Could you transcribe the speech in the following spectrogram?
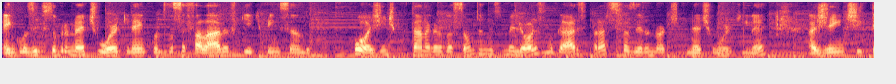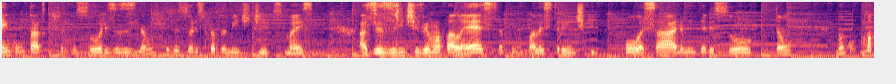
É inclusive sobre o network, né? Enquanto você falava, eu fiquei aqui pensando, pô, a gente que está na graduação está nos melhores lugares para se fazer o networking, né? A gente tem contato com os professores, às vezes não os professores propriamente ditos, mas às vezes a gente vê uma palestra com um palestrante que, pô, essa área me interessou. Então, uma,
